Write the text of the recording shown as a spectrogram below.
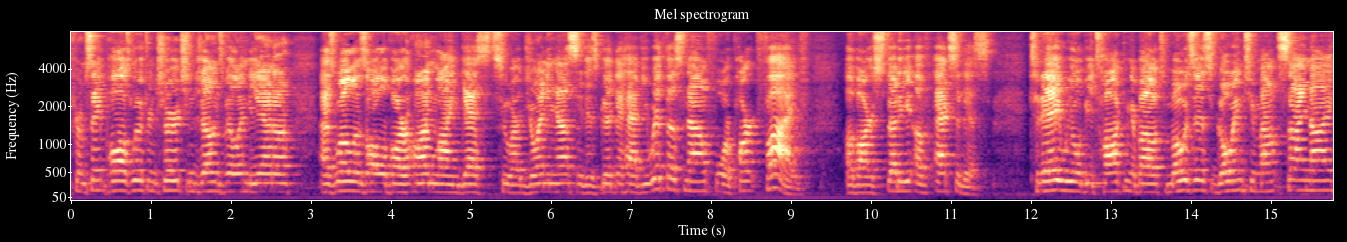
from St. Paul's Lutheran Church in Jonesville, Indiana, as well as all of our online guests who are joining us. It is good to have you with us now for part five of our study of Exodus. Today we will be talking about Moses going to Mount Sinai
